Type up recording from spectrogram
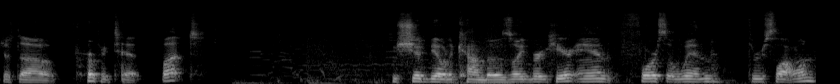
Just a perfect hit. But we should be able to combo Zoidberg here and force a win through slot one.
